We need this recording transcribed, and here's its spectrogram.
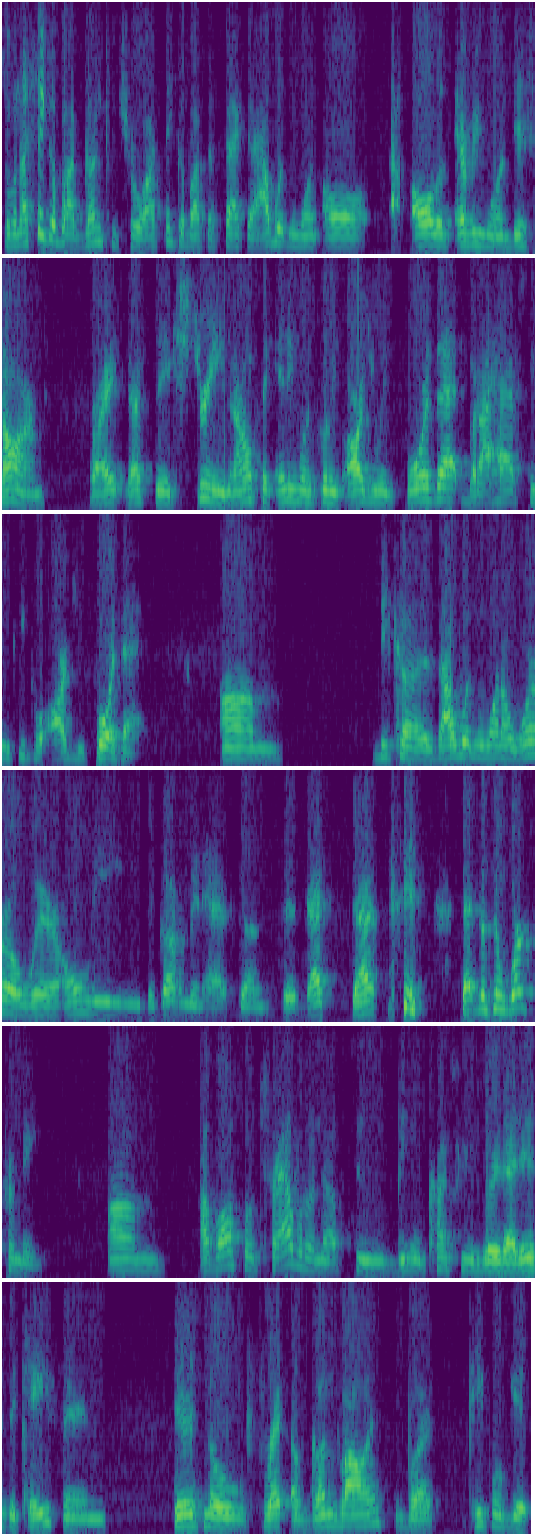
So when I think about gun control, I think about the fact that I wouldn't want all all of everyone disarmed, right? That's the extreme, and I don't think anyone's really arguing for that. But I have seen people argue for that. Um, because I wouldn't want a world where only the government has guns. That that that that doesn't work for me. Um, I've also traveled enough to be in countries where that is the case, and there's no threat of gun violence, but people get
